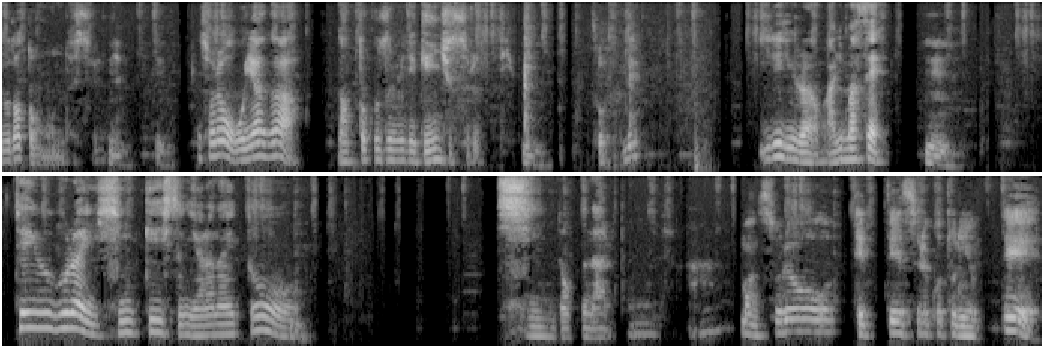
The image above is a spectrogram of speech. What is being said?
要だと思うんですよね。うん。うん。それを親が納得済みで厳守するっていう。うん。そうだね。イレギュラーはありません。っうん。ていうぐらい神経質にやらないとうん、しんどくなると思うんだよまあ、それを徹底することによって、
